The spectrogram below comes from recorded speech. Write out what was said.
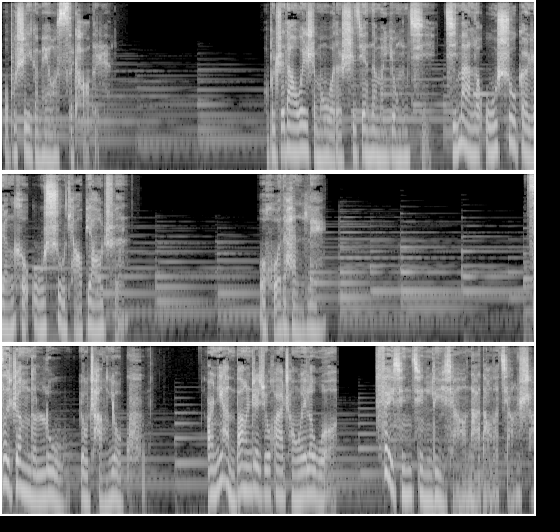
我不是一个没有思考的人。我不知道为什么我的世界那么拥挤，挤满了无数个人和无数条标准，我活得很累，自证的路又长又苦，而你很棒这句话成为了我费心尽力想要拿到的奖赏。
